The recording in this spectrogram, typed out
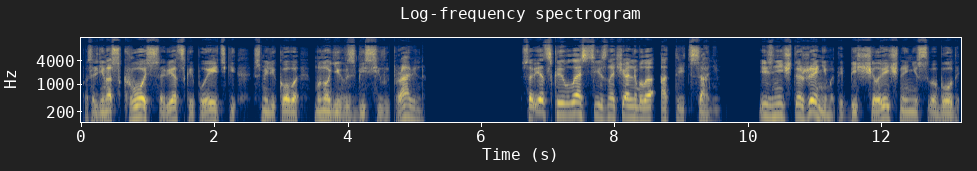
Посреди насквозь советской поэтики Смелякова многих взбесил и правильно. Советская власть изначально была отрицанием, изничтожением этой бесчеловечной несвободы,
